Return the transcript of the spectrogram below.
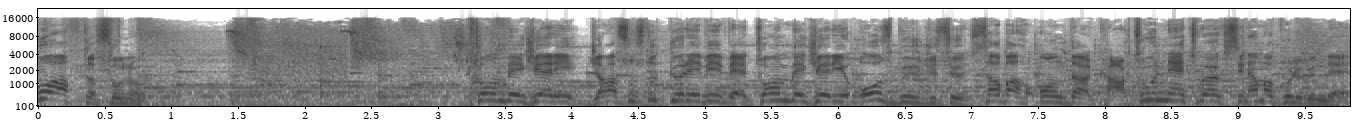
Bu hafta sonu. Tom ve Jerry casusluk görevi ve Tom ve Jerry Oz büyücüsü sabah 10'da Cartoon Network sinema kulübünde.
